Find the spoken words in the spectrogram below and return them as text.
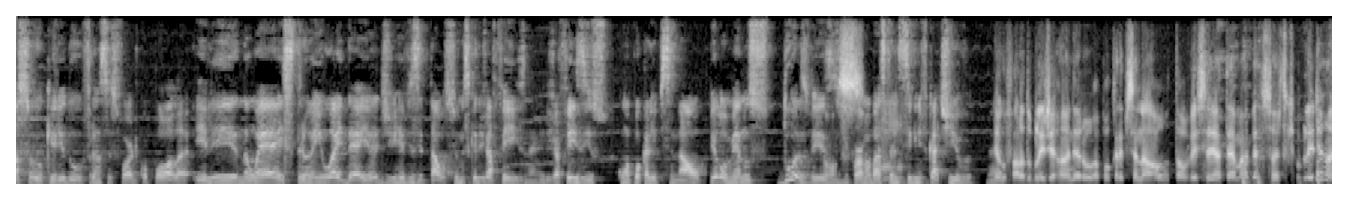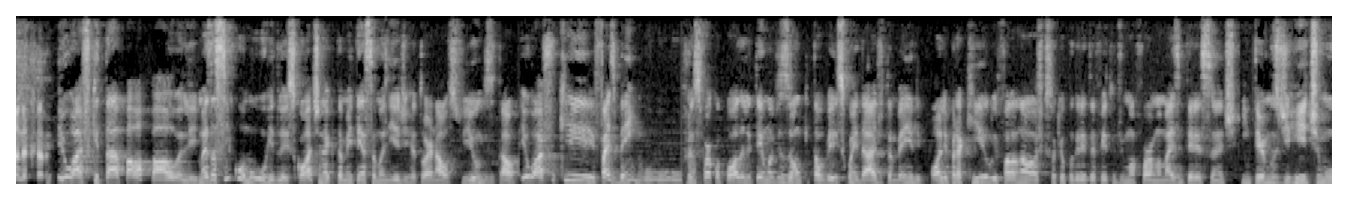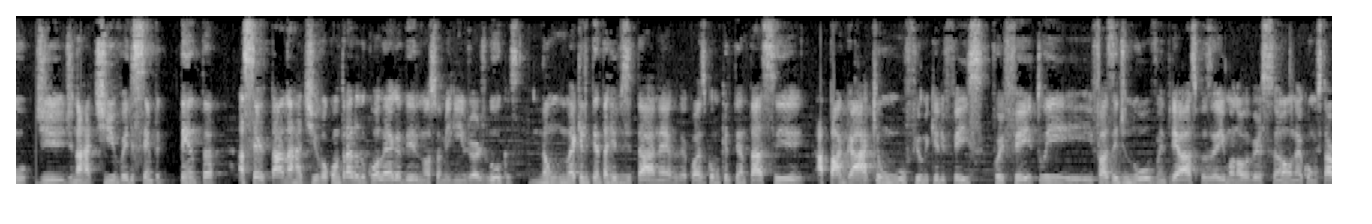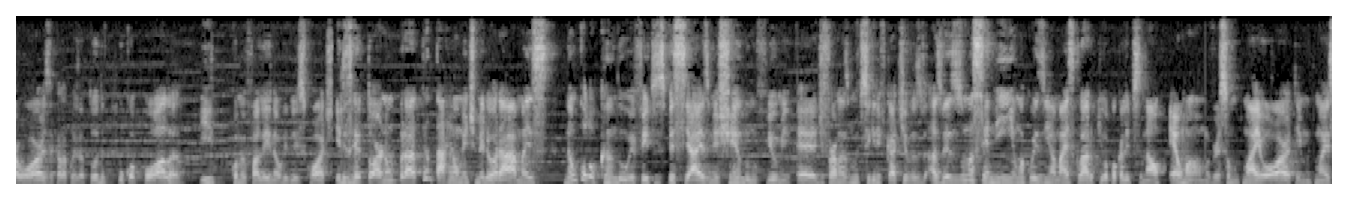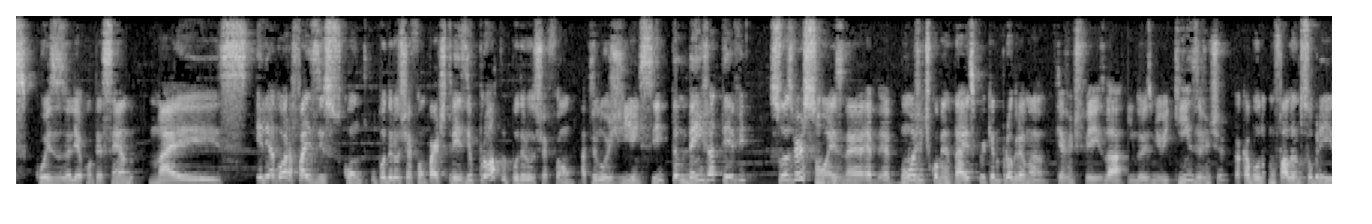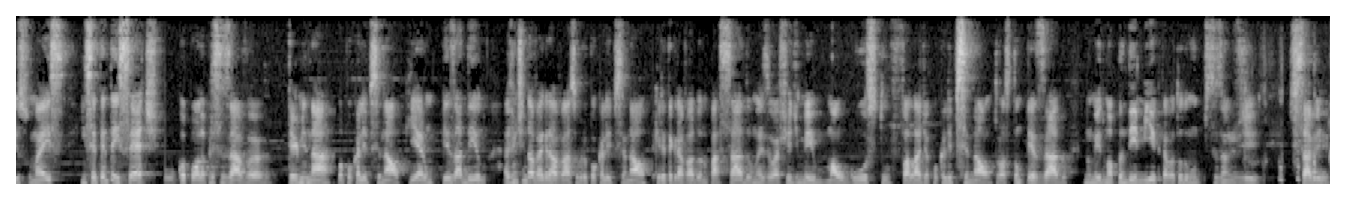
Nosso querido Francis Ford Coppola, ele não é estranho à ideia de revisitar os filmes que ele já fez, né? Ele já fez isso com Apocalipse Now pelo menos duas vezes Nossa. de forma bastante significativa. Né? nego fala do Blade Runner, o Apocalipse Now, talvez seja até mais versões do que o Blade Runner, cara. Eu acho que tá pau a pau ali. Mas assim como o Ridley Scott, né, que também tem essa mania de retornar aos filmes e tal, eu acho que faz bem. O, o, o Francis Ford Coppola, ele tem uma visão que talvez com a idade também, ele olhe para aquilo e fala, não, acho que isso aqui eu poderia ter feito de uma forma mais interessante em termos de ritmo, de, de narrativa. Ele sempre tenta acertar a narrativa. Ao contrário do colega dele, nosso amiguinho George Lucas, não, não é que ele tenta revisitar, né? É quase como que ele tentasse apagar que um, o filme que ele fez foi feito e, e fazer de novo, entre aspas, aí uma nova versão, né? Com Star Wars, aquela coisa toda. O Coppola e, como eu falei, né, o Ridley Scott, eles retornam para tentar realmente melhorar, mas não colocando efeitos especiais, mexendo no filme é, de formas muito significativas. Às vezes uma ceninha, uma coisinha a mais, claro que o Apocalipse Now é uma, uma versão muito maior, tem muito mais coisas ali acontecendo, mas ele agora faz isso com o Poderoso Chefão Parte 3. E o próprio Poderoso Chefão, a trilogia em si, também já teve suas versões, né? É, é, bom a gente comentar isso porque no programa que a gente fez lá em 2015 a gente acabou não falando sobre isso, mas em 77 o Coppola precisava terminar o Apocalipse Now, que era um pesadelo. A gente ainda vai gravar sobre o Apocalipse Now. Eu queria ter gravado ano passado, mas eu achei de meio mau gosto falar de Apocalipse Now, um troço tão pesado no meio de uma pandemia que tava todo mundo precisando de, sabe,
